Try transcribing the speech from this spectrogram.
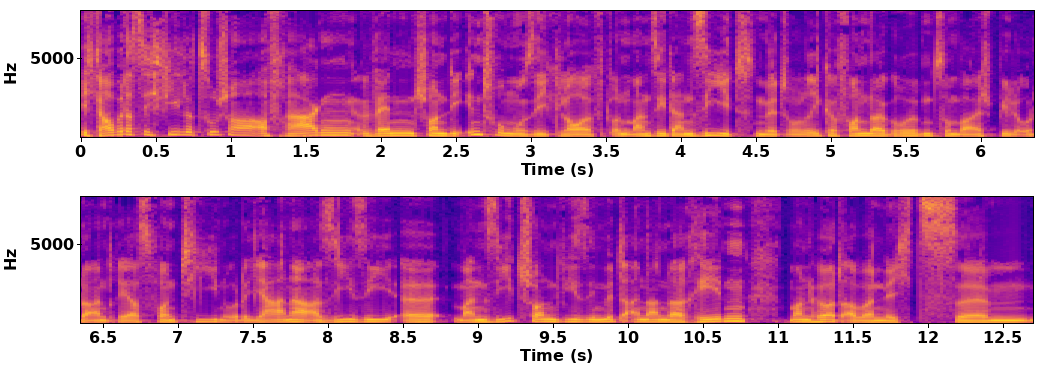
Ich glaube, dass sich viele Zuschauer auch fragen, wenn schon die Intro-Musik läuft und man sie dann sieht, mit Ulrike von der Gröben zum Beispiel oder Andreas Fontin oder Jana Azizi, äh, man sieht schon, wie sie miteinander reden, man hört aber nichts. Ähm,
